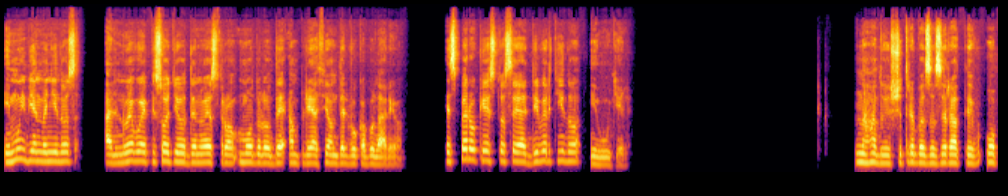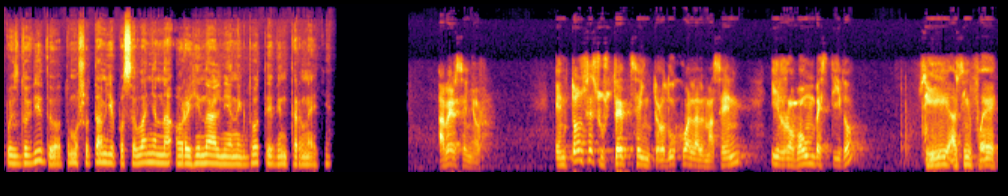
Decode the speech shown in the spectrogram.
y muy bienvenidos al nuevo episodio de nuestro módulo de ampliación del vocabulario. Espero que esto sea divertido y útil. Нагадую, що треба зазирати в опис до відео, тому що там є посилання на оригінальні анекдоти в інтернеті. A ver, señor. ¿Entonces usted se introdujo al almacén y robó un vestido? Sí, así fue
